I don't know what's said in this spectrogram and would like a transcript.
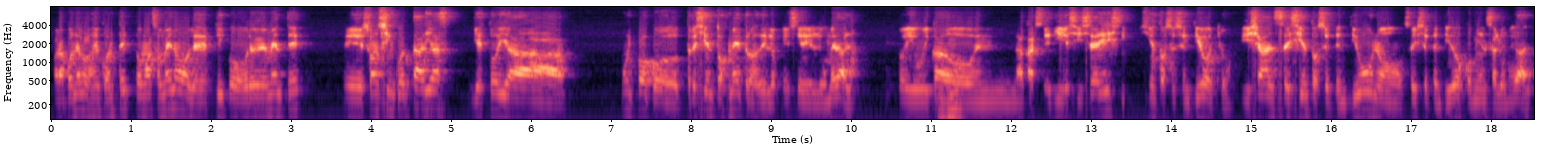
para ponerlos en contexto más o menos, les explico brevemente. Eh, son 5 hectáreas y estoy a muy poco, 300 metros de lo que es el humedal. Estoy ubicado en la calle 16 y 168 y ya en 671 672 comienza el humedal.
